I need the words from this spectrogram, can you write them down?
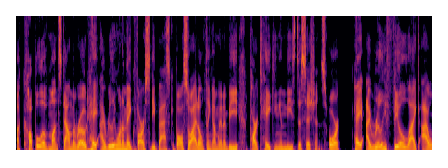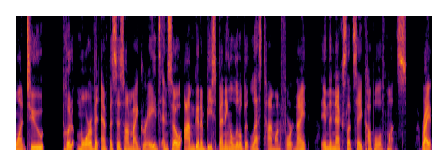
a couple of months down the road. Hey, I really want to make varsity basketball, so I don't think I'm going to be partaking in these decisions. Or, hey, I really feel like I want to put more of an emphasis on my grades. And so I'm going to be spending a little bit less time on Fortnite in the next, let's say, couple of months, right?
